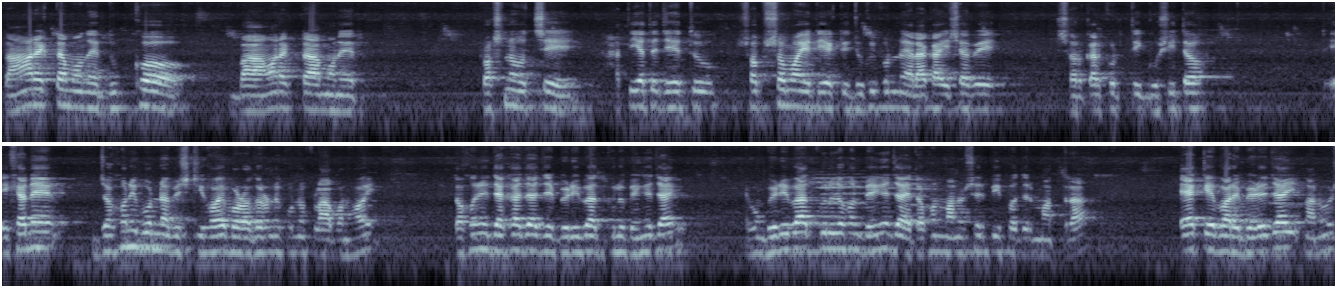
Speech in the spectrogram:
তো আমার একটা মনের দুঃখ বা আমার একটা মনের প্রশ্ন হচ্ছে, হাতিয়াতে যেহেতু সবসময় এটি একটি ঝুঁকিপূর্ণ এলাকা হিসাবে সরকার কর্তৃক ঘোষিত। এখানে যখনই বন্যা বৃষ্টি হয়, বড় ধরনের কোনো প্লাবন হয়, তখনই দেখা যায় যে বেড়িবাঁধগুলো ভেঙে যায় এবং বেড়িবাঁধগুলো যখন ভেঙে যায়, তখন মানুষের বিপদের মাত্রা একেবারে বেড়ে যায়। মানুষ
